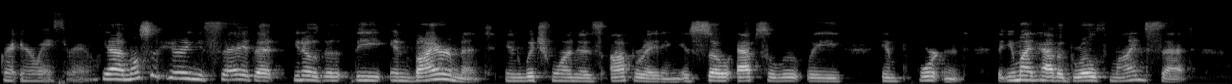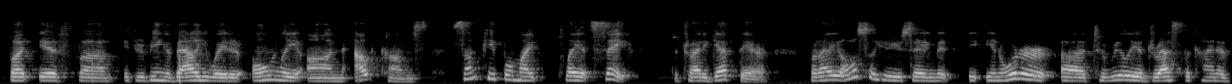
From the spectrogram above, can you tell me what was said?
grit your way through. Yeah, I'm also hearing you say that you know the the environment in which one is operating is so absolutely important that you might have a growth mindset, but if uh, if you're being evaluated only on outcomes, some people might play it safe to try to get there. But I also hear you saying that in order uh, to really address the kind of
